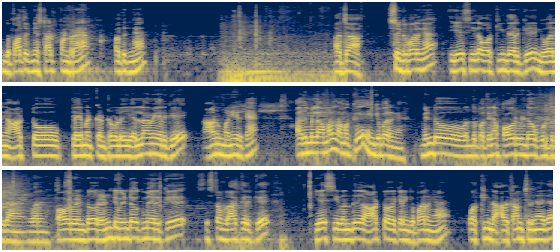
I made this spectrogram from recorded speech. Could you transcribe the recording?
இங்கே பார்த்துக்குங்க ஸ்டார்ட் பண்ணுறேன் பார்த்துக்குங்க. ஆச்சா ஸோ இங்கே பாருங்கள் ஏசியில் ஒர்க்கிங் தான் இருக்குது இங்கே பாருங்கள் ஆட்டோ climate கண்ட்ரோலு எல்லாமே இருக்குது நானும் பண்ணியிருக்கேன். அதுவும் இல்லாமல் நமக்கு இங்கே பாருங்கள் விண்டோ வந்து பார்த்தீங்கன்னா பவர் விண்டோ கொடுத்துருக்காங்க. இங்கே பாருங்கள் பவர் விண்டோ ரெண்டு விண்டோக்குமே இருக்குது சிஸ்டம் லாக் இருக்குது ஏசி வந்து ஆட்டோ வைக்கிறேன் இங்கே பாருங்கள் ஒர்க்கிங் தான். அதை காமிச்சிருங்க இதை.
